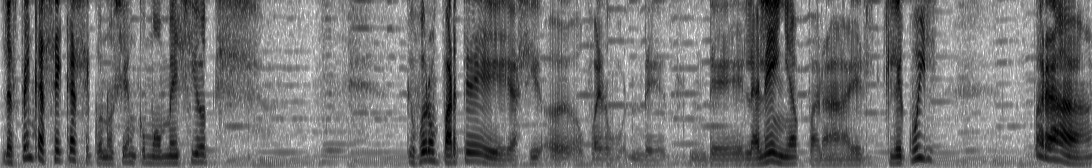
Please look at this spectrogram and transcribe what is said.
Las pencas secas se conocían como mesiotes, que fueron parte eh, de, de la leña para el tlecuil, para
